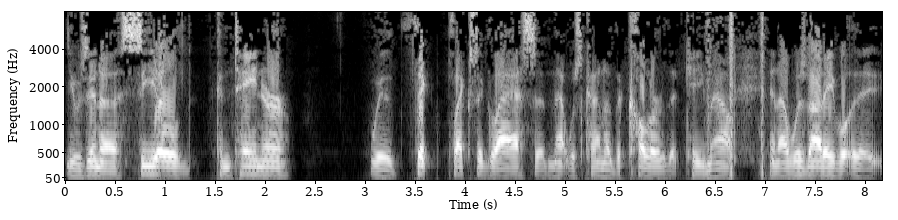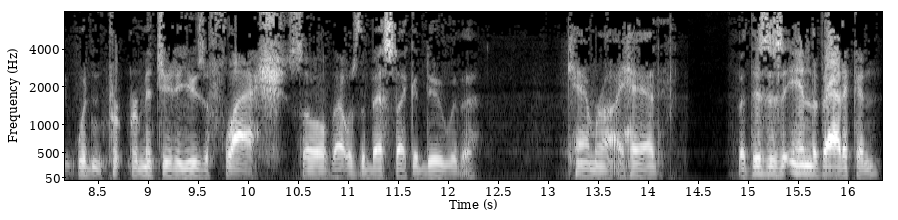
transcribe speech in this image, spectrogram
it was in a sealed container with thick plexiglass and that was kind of the color that came out. And I was not able, it wouldn't per- permit you to use a flash. So that was the best I could do with the camera I had. But this is in the Vatican.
